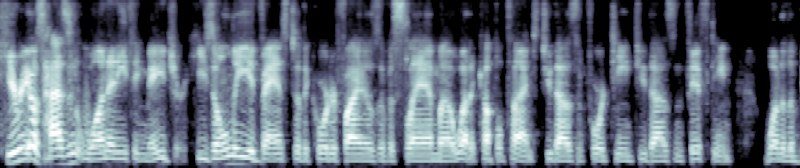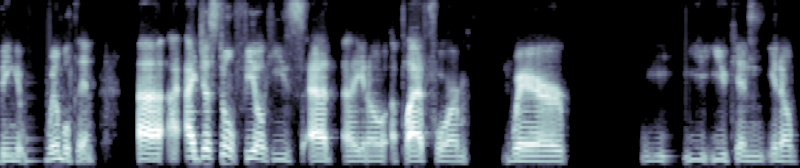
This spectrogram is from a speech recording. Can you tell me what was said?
Kyrgios hasn't won anything major. He's only advanced to the quarterfinals of a slam, uh, what, a couple times, 2014, 2015, one of them being at Wimbledon uh, I, I, just don't feel he's at a, you know a platform where y- you can you know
